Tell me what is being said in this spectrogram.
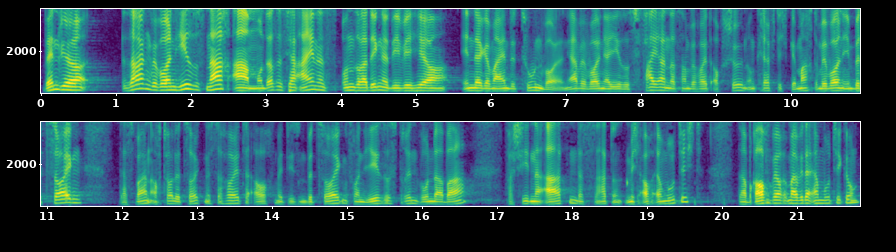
Wenn wir sagen, wir wollen Jesus nachahmen, und das ist ja eines unserer Dinge, die wir hier in der Gemeinde tun wollen. Ja, wir wollen ja Jesus feiern, das haben wir heute auch schön und kräftig gemacht und wir wollen ihn bezeugen. Das waren auch tolle Zeugnisse heute, auch mit diesem Bezeugen von Jesus drin, wunderbar. Verschiedene Arten, das hat mich auch ermutigt. Da brauchen wir auch immer wieder Ermutigung.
